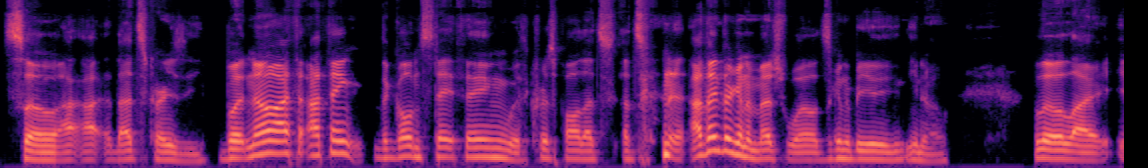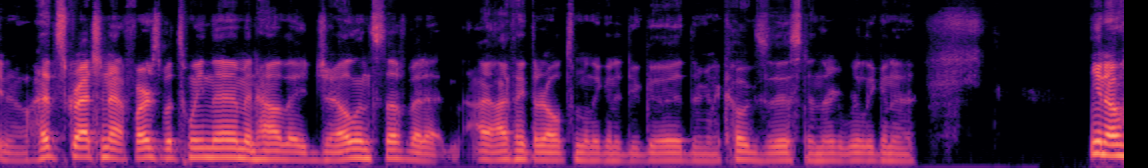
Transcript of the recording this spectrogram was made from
so I, I, that's crazy. But no, I th- I think the Golden State thing with Chris Paul that's that's gonna I think they're gonna mesh well. It's gonna be you know a little like you know head scratching at first between them and how they gel and stuff. But uh, I, I think they're ultimately gonna do good. They're gonna coexist and they're really gonna you know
